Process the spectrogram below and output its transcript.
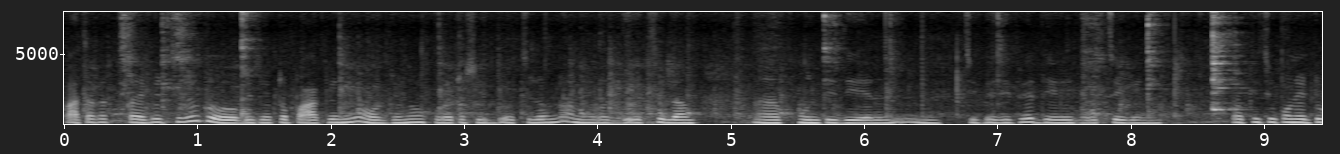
কাঁচা কাঁচা টাইপের ছিল তো, বেশি একটা পাকেনি ওর জন্য খুব একটা সিদ্ধ হচ্ছিল না। আমি এবার দেখছিলাম খুন্তি দিয়ে চিপে চিপে দিয়ে হচ্ছে কিনা। তা কিছুক্ষণ একটু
